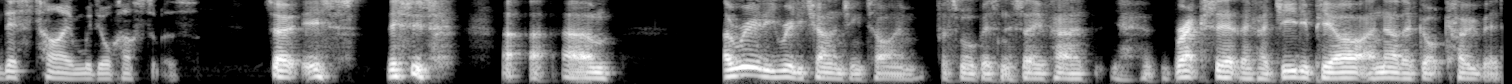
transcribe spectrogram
this time with your customers? So it's this is um, a really really challenging time for small business. They've had Brexit, they've had GDPR, and now they've got COVID.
